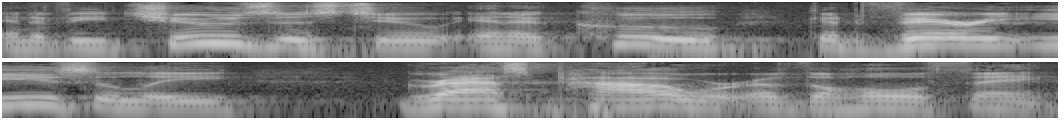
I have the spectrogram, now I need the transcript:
and if he chooses to, in a coup, could very easily grasp power of the whole thing.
